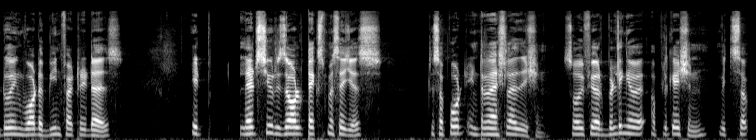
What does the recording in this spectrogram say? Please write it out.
doing what a bean factory does it lets you resolve text messages to support internationalization so if you are building an application which su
